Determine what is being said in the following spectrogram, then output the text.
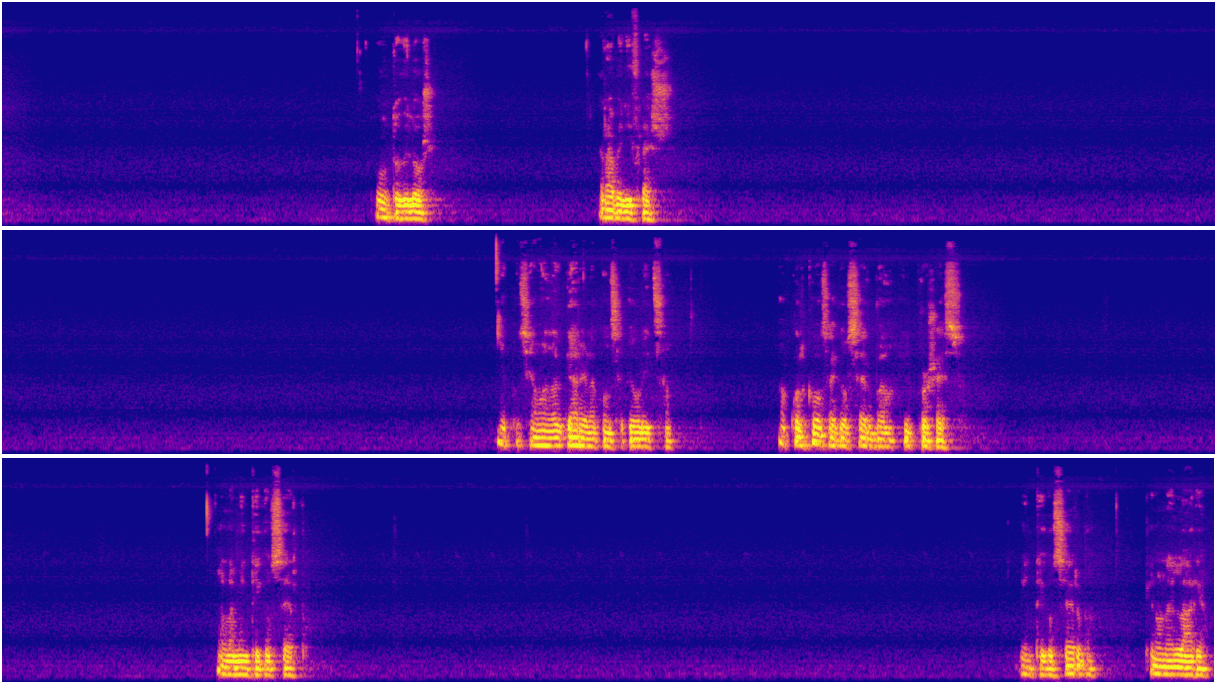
Molto veloce, rapidi flash. E possiamo allargare la consapevolezza a qualcosa che osserva il processo. alla mente che osserva. Mente che osserva che non è l'aria,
